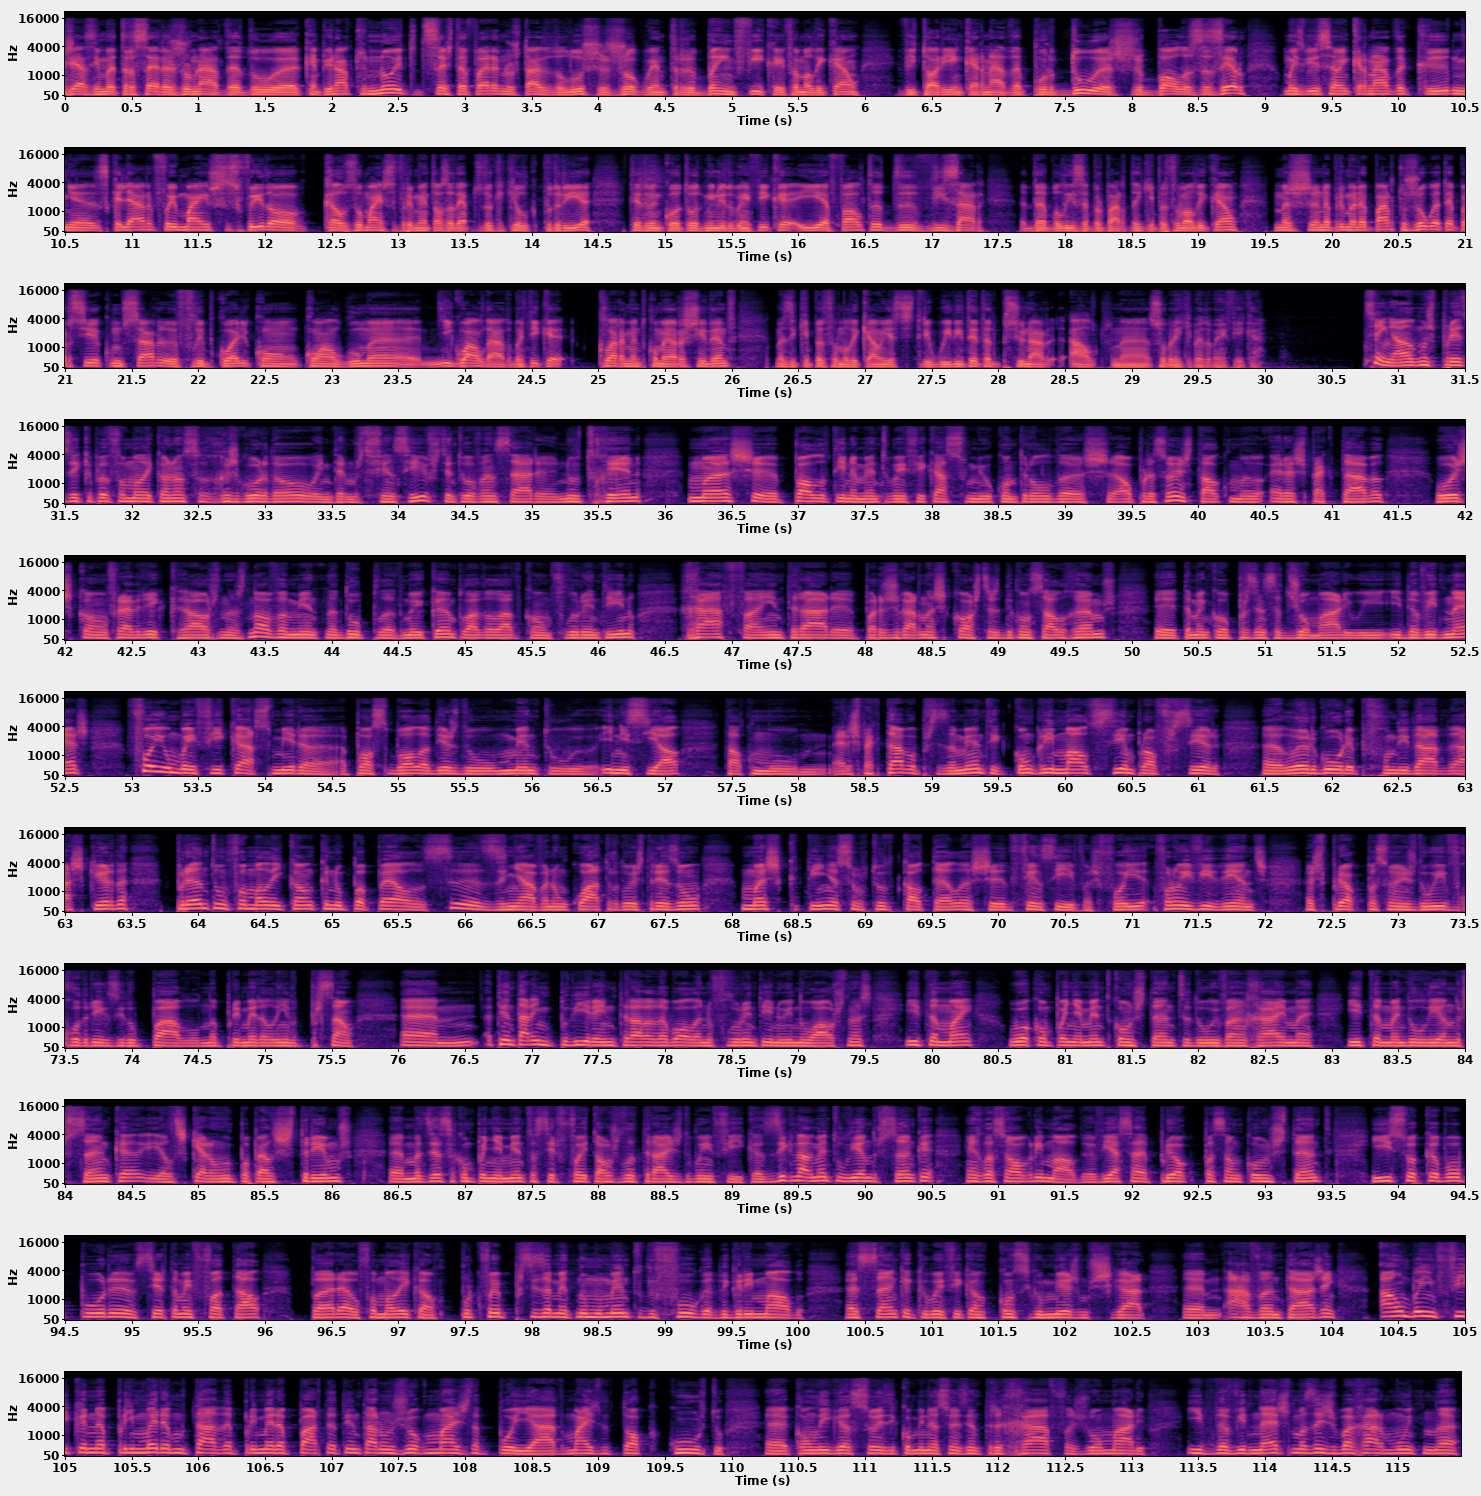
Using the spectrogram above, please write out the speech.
33 jornada do eh, campeonato, noite de sexta-feira no Estádio da Luz, jogo entre Benfica e Famalicão, vitória encarnada por duas bolas a zero, uma exibição encarnada que eh, se calhar foi mais sofrida ou causou mais sofrimento aos adeptos do que aquilo que poderia, tendo em conta o domínio do Benfica e a falta de visar da baliza por parte da equipa de Famalicão, mas na primeira parte o jogo até parecia começar, eh, Felipe Coelho, com, com alguma igualdade. O Benfica claramente com maior ascendente, mas a equipa de Famalicão ia se distribuir e tentando pressionar alto na, sobre a equipa do Benfica. Sim, há alguns períodos a equipa de Famalicão não se resguardou em termos defensivos, tentou avançar eh, no terreno, mas eh, paulatinamente o Benfica assumiu o controle das operações, tal como era expectável. Hoje com Frederic Ausnas novamente na dupla de meio campo, lado a lado com Florentino, Rafa a entrar eh, para jogar nas costas de Gonçalo Ramos, também com a presença de João Mário e, David Neres. Foi um Benfica a assumir a, a posse de bola desde o momento inicial, tal como era expectável precisamente, e com Grimaldo sempre para oferecer uh, largura e profundidade à esquerda, perante um Famalicão que no papel se desenhava num 4-2-3-1, mas que tinha sobretudo cautelas uh, defensivas. Foi, foram evidentes as preocupações do Ivo Rodrigues e do Pablo na primeira linha de pressão um, ehm, a tentar impedir a entrada da bola no Florentino e no Auschwitz e também o acompanhamento constante do Ivan Raima e também do Leandro Sanca, eles que eram no papel extremos, uh, mas esse acompanhamento a ser feito aos laterais do Benfica. Designadamente o Leandro Sanca em relação ao Grimaldo. Havia essa preocupação constante e isso acabou por eh, ser também fatal para o Famalicão, porque foi precisamente no momento de fuga de Grimaldo a Sanca que o Benfica conseguiu mesmo chegar um, à vantagem. Há um Benfica na primeira metade da primeira parte a tentar um jogo mais apoiado, mais de toque curto, uh, com ligações e combinações entre Rafa, João Mário e David Neres, mas a esbarrar muito na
